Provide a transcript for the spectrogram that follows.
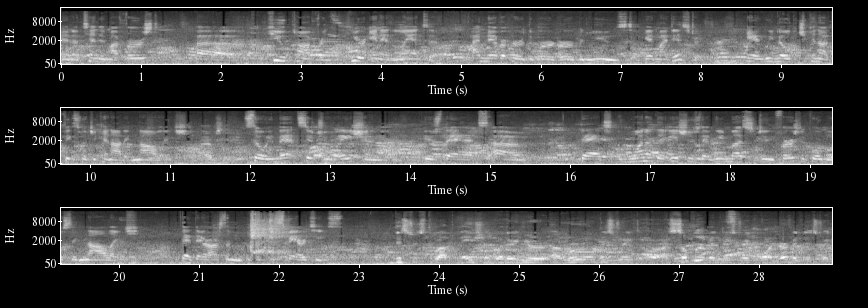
and attending my first uh, CUBE conference here in Atlanta, I never heard the word urban used in my district. And we know that you cannot fix what you cannot acknowledge. Absolutely. So in that situation, is that um, that one of the issues that we must do first and foremost acknowledge that there are some disparities. districts throughout the nation, whether you're a rural district or a suburban district or an urban district,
